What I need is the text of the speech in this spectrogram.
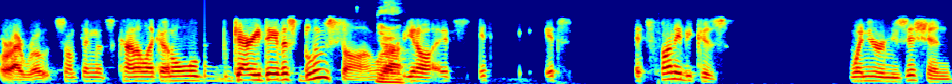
or I wrote something that's kind of like an old Gary Davis blues song, or Yeah. you know, it's it's it's it's funny because when you're a musician,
